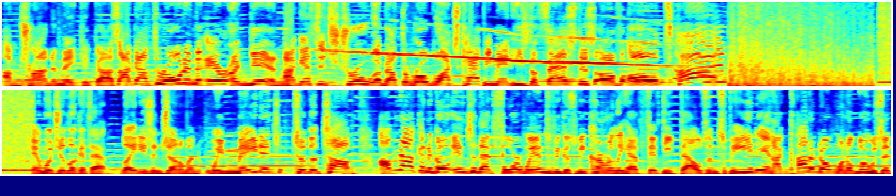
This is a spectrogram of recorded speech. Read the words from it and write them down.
I'm trying to make it, guys. I got thrown in the air again. I guess it's true about the Roblox Cappy Man. He's the fastest of all time. And would you look at that? Ladies and gentlemen, we made it to the top. I'm not going to go into that four wins because we currently have 50,000 speed, and I kind of don't want to lose it,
